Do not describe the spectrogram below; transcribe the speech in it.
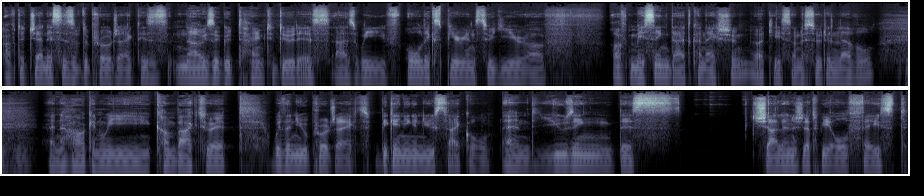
of the genesis of the project. Is now is a good time to do this, as we've all experienced a year of of missing that connection, or at least on a certain level. Mm-hmm. And how can we come back to it with a new project, beginning a new cycle, and using this challenge that we all faced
